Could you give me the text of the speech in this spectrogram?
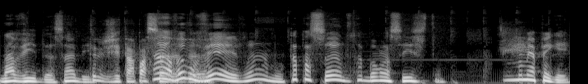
na vida, sabe? Entendi, tá passando. Ah, vamos né? ver, vamos. Tá passando, tá bom, assista. Não me apeguei.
